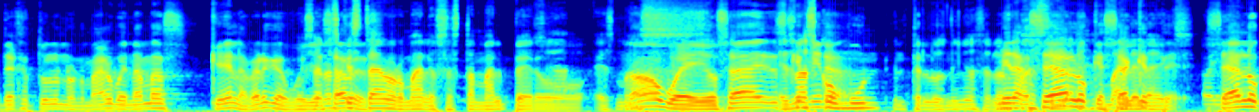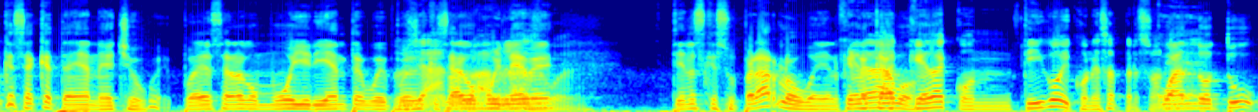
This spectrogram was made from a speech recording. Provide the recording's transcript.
deja tú lo normal, güey. Nada más que la verga, O güey. sea, ya no es que sabes. está normal, o sea, está mal, pero es más... No, güey, o sea, es, Es, que más mira, común entre los niños hablar Mira, sea la- lo que sea que la te. Oye. sea lo que sea que te hayan hecho, güey. Puede ser algo muy hiriente, güey. Pues Puede ya que no sea algo muy leve. Tienes que superarlo, güey. Al fin y al cabo. queda contigo y con esa persona. Cuando tú,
